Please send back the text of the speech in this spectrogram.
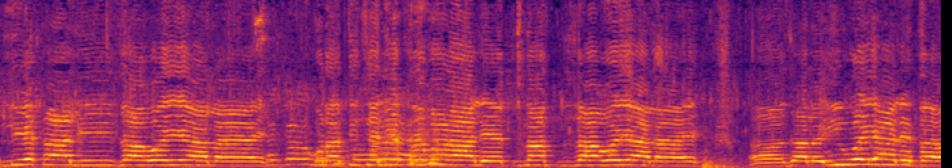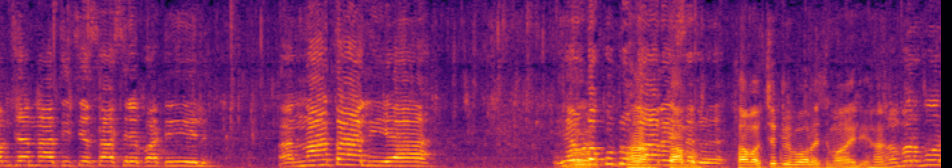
लेख आली जावई आलाय. पुन्हा तिचे लेकर बाळ आलेत. नात जावई आलाय. अं, झालं इवई आले तर आमच्या नातीचे सासरे पाटील. अन् नात आली या. एवढं कुटुंब हा आलंय थांबा. सगळं. थांबा चप्पी बोलायची म्हणाली हा. बरं बोल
